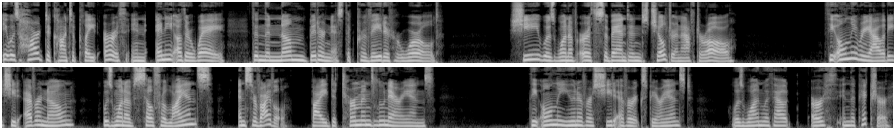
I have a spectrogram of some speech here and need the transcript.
It was hard to contemplate Earth in any other way than the numb bitterness that pervaded her world. She was one of Earth's abandoned children, after all. The only reality she'd ever known was one of self reliance and survival by determined Lunarians. The only universe she'd ever experienced was one without Earth in the picture.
